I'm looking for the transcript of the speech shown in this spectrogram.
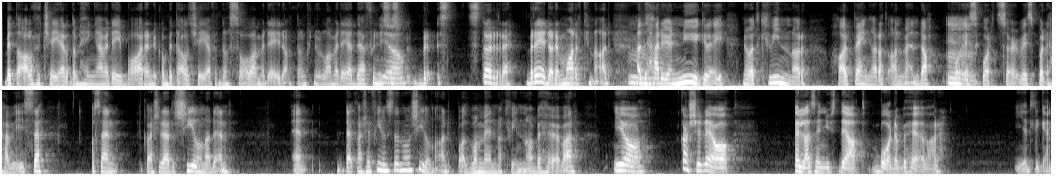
betala för tjejer att de hänger med dig i baren, du kan betala tjejer för att de sover med dig, att de knullar med dig. Att det har funnits Ja. så större, bredare marknad. Mm. Att det här är ju en ny grej nu att kvinnor har pengar att använda Mm. på eskortservice på det här viset. Och sen kanske där är skillnaden, en, där kanske finns det någon skillnad på att vad män och kvinnor behöver. Ja, kanske det och... Eller sen just det att båda behöver egentligen,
